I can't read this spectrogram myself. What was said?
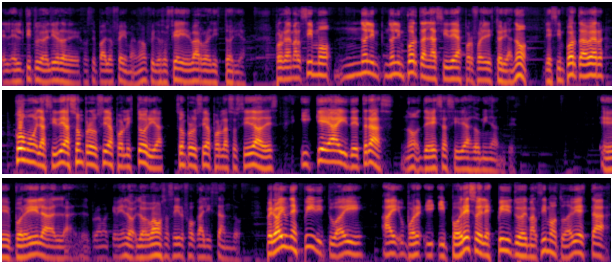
el título del libro de José Pablo Feynman, ¿no? Filosofía y el barro de la historia. Porque al marxismo no le, no le importan las ideas por fuera de la historia, no, les importa ver cómo las ideas son producidas por la historia, son producidas por las sociedades y qué hay detrás ¿no? de esas ideas dominantes. Eh, por ahí el programa que viene lo, vamos a seguir focalizando. Pero hay un espíritu ahí, hay, y, por eso el espíritu del marxismo todavía está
